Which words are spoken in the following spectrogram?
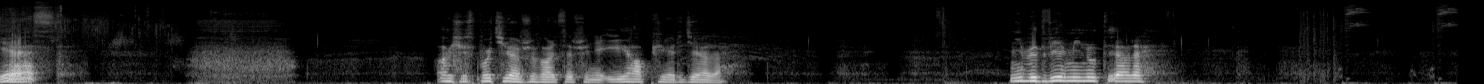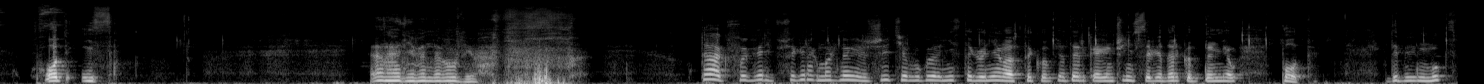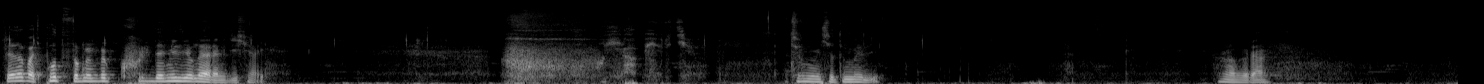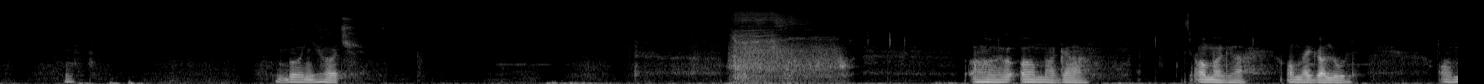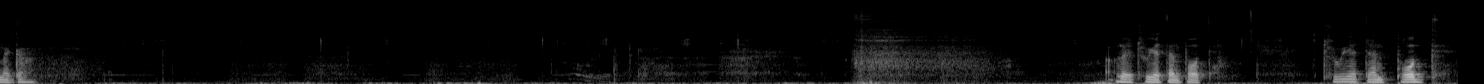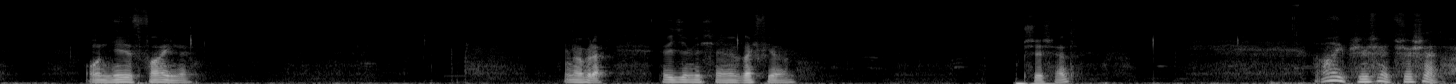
Jest! Oj, się spociłem przy walce przy niej ja pierdzielę. Niby dwie minuty, ale... Pot is... Ale nie będę mówił. Tak, w, gr- przy grach marnujesz życie, w ogóle nic z tego nie masz, tylko wiaderka, sobie wiaderko, bym miał pot. Gdybym mógł sprzedawać pot, to bym był kurde milionerem dzisiaj. Uff, Ja pierdzielę. Czemu mi się to myli? Dobra. Boni, chodź. O. Omega lul. Omega. Ale czuję ten pot. Czuję ten pot. On nie jest fajny. Dobra. Widzimy się za chwilę. Przyszedł. Oj, przyszedł, przyszedł.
